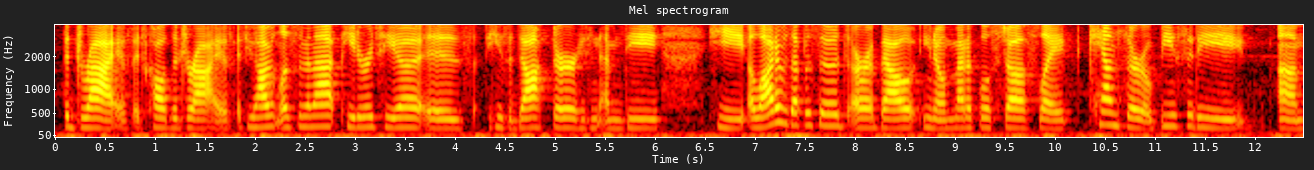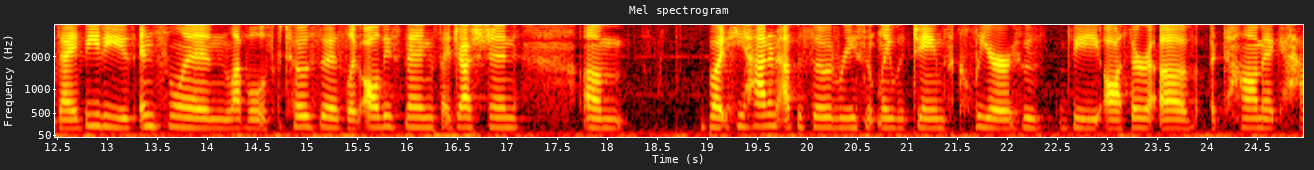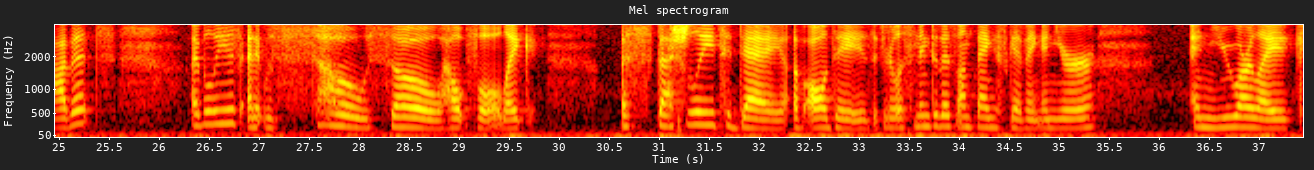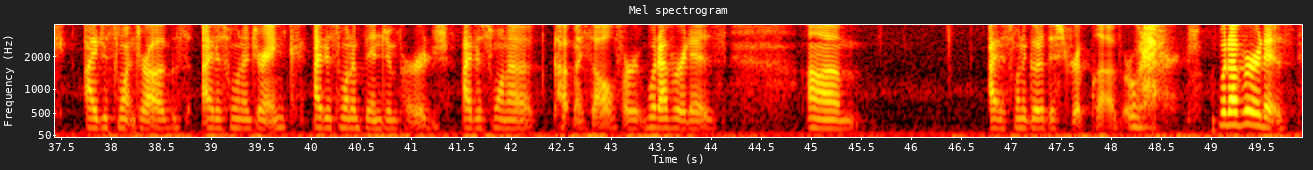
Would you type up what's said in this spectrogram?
The Drive. It's called The Drive. If you haven't listened to that, Peter Attia is he's a doctor, he's an MD. He a lot of his episodes are about you know medical stuff like cancer, obesity, um, diabetes, insulin levels, ketosis, like all these things, digestion. Um, but he had an episode recently with James Clear, who's the author of Atomic Habits I believe, and it was so, so helpful. Like, especially today of all days, if you're listening to this on Thanksgiving and you're and you are like, I just want drugs, I just want to drink, I just want to binge and purge, I just want to cut myself or whatever it is. Um, I just want to go to the strip club or whatever, whatever it is.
